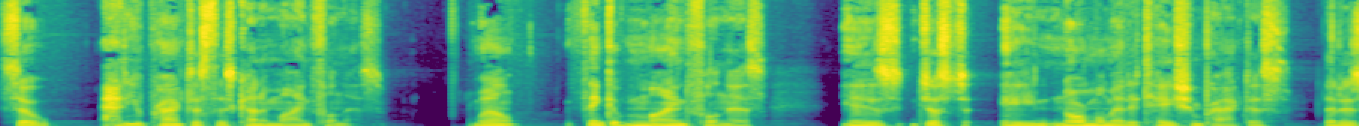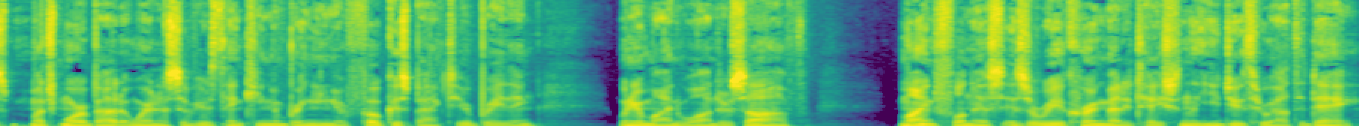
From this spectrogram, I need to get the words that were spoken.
So, how do you practice this kind of mindfulness? Well, think of mindfulness as just a normal meditation practice that is much more about awareness of your thinking and bringing your focus back to your breathing when your mind wanders off. Mindfulness is a reoccurring meditation that you do throughout the day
